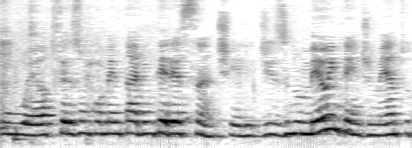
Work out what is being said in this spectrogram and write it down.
O Elton fez um comentário interessante. Ele diz: No meu entendimento,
